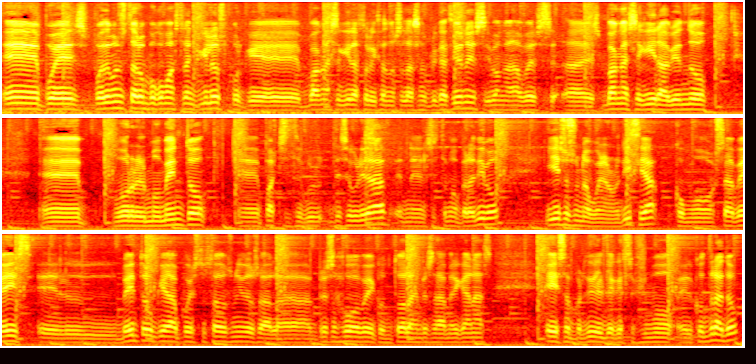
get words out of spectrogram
eh, pues podemos estar un poco más tranquilos porque van a seguir actualizándose las aplicaciones y van a, eh, van a seguir habiendo eh, por el momento parches de seguridad en el sistema operativo y eso es una buena noticia. Como sabéis, el veto que ha puesto Estados Unidos a la empresa Huawei con todas las empresas americanas es a partir del día que se firmó el contrato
